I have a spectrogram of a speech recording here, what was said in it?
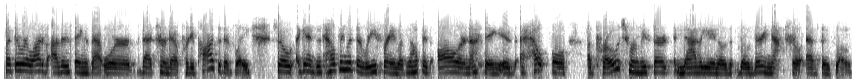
but there were a lot of other things that were that turned out pretty positively. So again, just helping with the reframe of not as all or nothing is a helpful approach when we start navigating those those very natural ebbs and flows.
